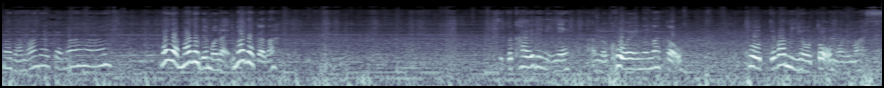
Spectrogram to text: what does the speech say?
まだまだかな。まだまだでもない。まだかな。ちょっと帰りにねあの公園の中を通ってはみようと思います。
